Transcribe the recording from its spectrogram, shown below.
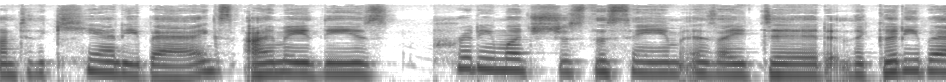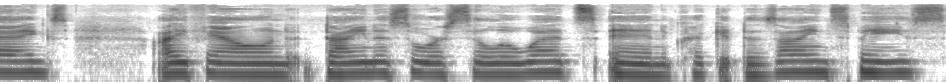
On to the candy bags. I made these pretty much just the same as I did the goodie bags. I found dinosaur silhouettes in Cricut Design Space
